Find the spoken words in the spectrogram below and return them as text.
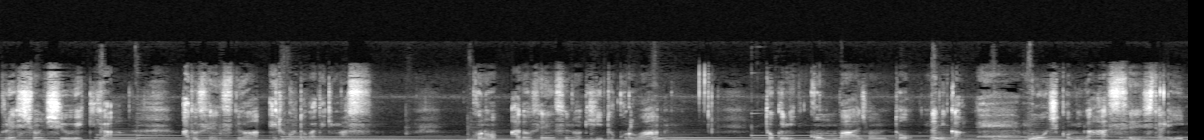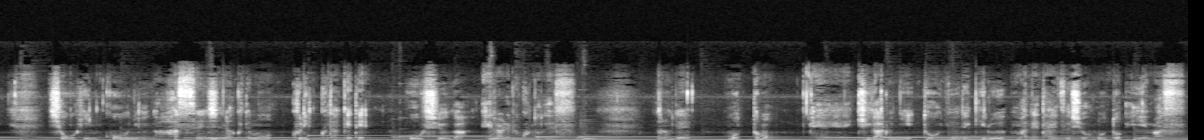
プレッション収益が AdSense では得ることができます。この AdSense のいいところは特にコンバージョンと何か、えー、申し込みが発生したり商品購入が発生しなくてもクリックだけで報酬が得られることです。なので最も、えー、気軽に導入できるマネタイズ手法と言えます。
